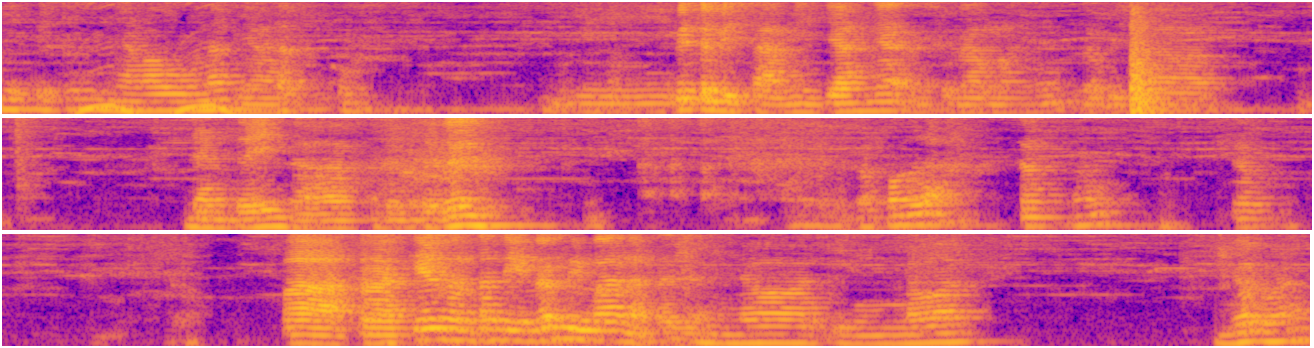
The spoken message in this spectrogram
gitu sih? Nyawaunan Ya. tapi kok. Di tapi itu bisa mijahnya sudah mahnya nggak bisa dan teh nggak dan terus apa enggak siap. Siap Pak, terakhir nonton di indoor di mana tadi? indoor indoor. Indoor orang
